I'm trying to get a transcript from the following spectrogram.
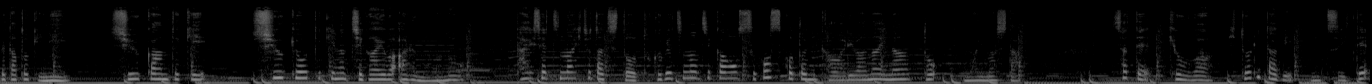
べた時に習慣的宗教的な違いはあるものの大切な人たちと特別な時間を過ごすことに変わりはないなと思いました。さて今日は一人旅について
